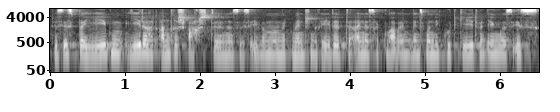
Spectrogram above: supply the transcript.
Das ist bei jedem, jeder hat andere Schwachstellen. Also es ist eh, wenn man mit Menschen redet, der eine sagt mal, wenn es mir nicht gut geht, wenn irgendwas ist,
